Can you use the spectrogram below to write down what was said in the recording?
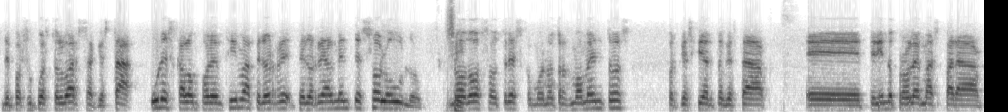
de por supuesto el Barça, que está un escalón por encima, pero, re, pero realmente solo uno, sí. no dos o tres como en otros momentos, porque es cierto que está eh, teniendo problemas para,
